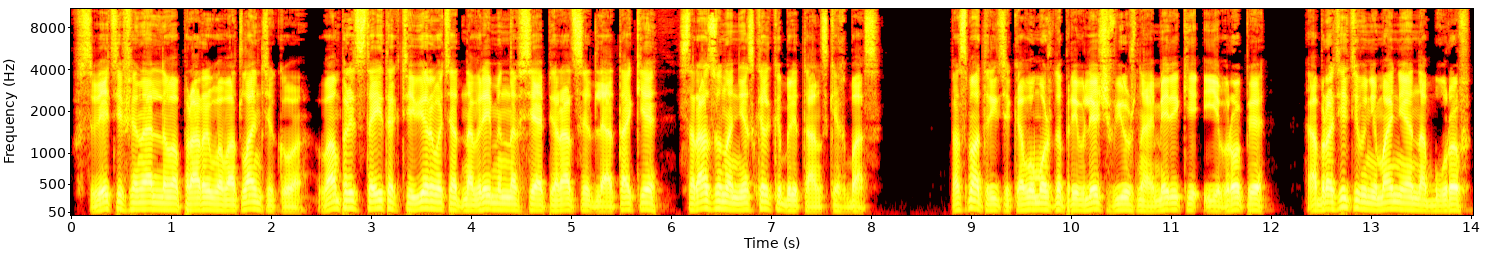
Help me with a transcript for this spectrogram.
В свете финального прорыва в Атлантику вам предстоит активировать одновременно все операции для атаки сразу на несколько британских баз. Посмотрите, кого можно привлечь в Южной Америке и Европе, обратите внимание на буров.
